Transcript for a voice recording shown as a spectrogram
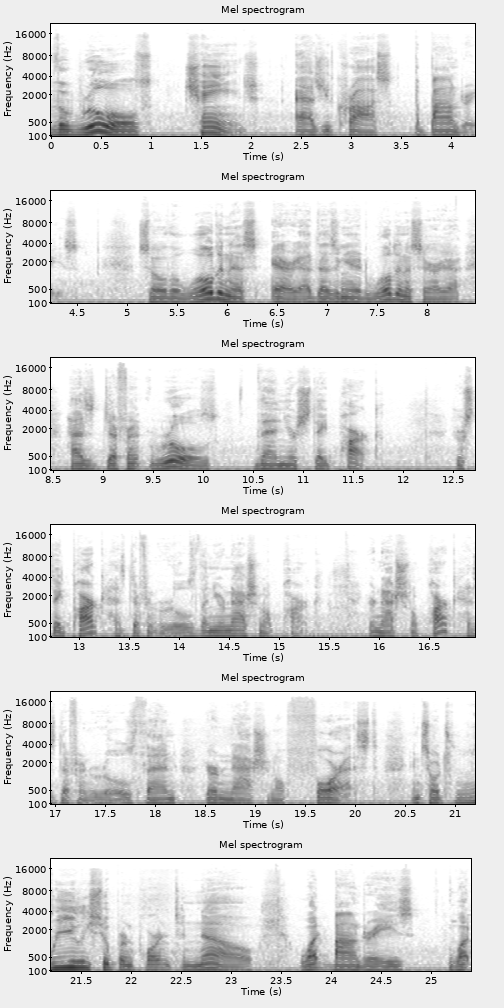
the rules change as you cross the boundaries. So the wilderness area, designated wilderness area, has different rules than your state park. Your state park has different rules than your national park. Your national park has different rules than your national forest. And so it's really super important to know what boundaries, what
